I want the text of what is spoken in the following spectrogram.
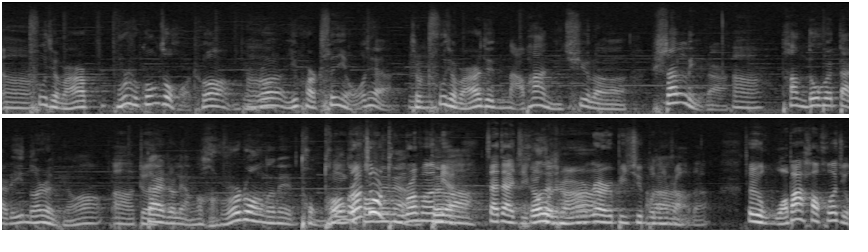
嗯出去玩儿不是光坐火车，比如说一块儿春游去，就是出去玩儿，就哪怕你去了山里边儿，啊他们都会带着一暖水瓶，啊，对，带着两个盒装的那桶桶装的装就是桶装方便面？再带几根火腿肠那是必须不能少的。就是我爸好喝酒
